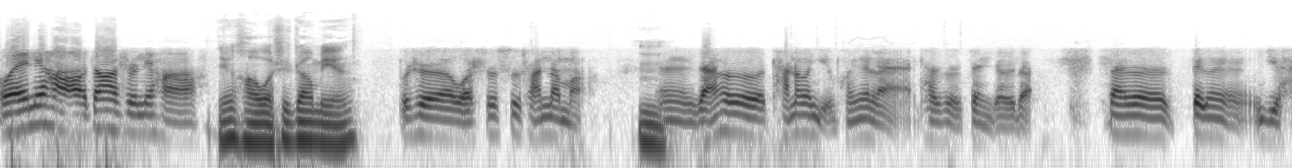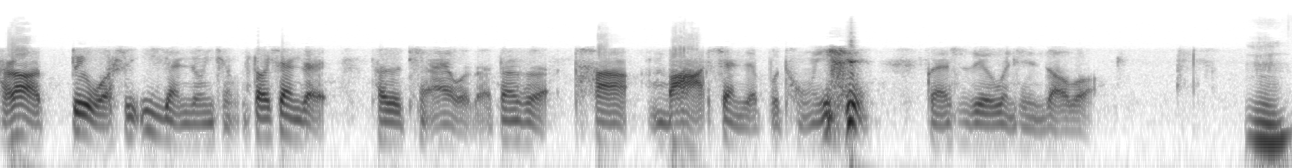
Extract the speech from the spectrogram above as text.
喂，你好，张老师，你好。您好，我是张明。不是，我是四川的嘛。嗯嗯，然后谈了个女朋友呢，她是郑州的，但是这个女孩啊，对我是一见钟情，到现在她是挺爱我的，但是她妈现在不同意，关键是这个问题，你知道不？嗯，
